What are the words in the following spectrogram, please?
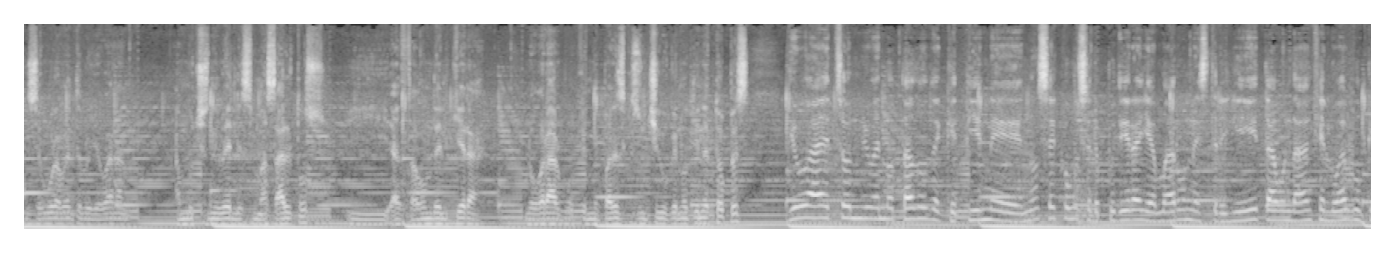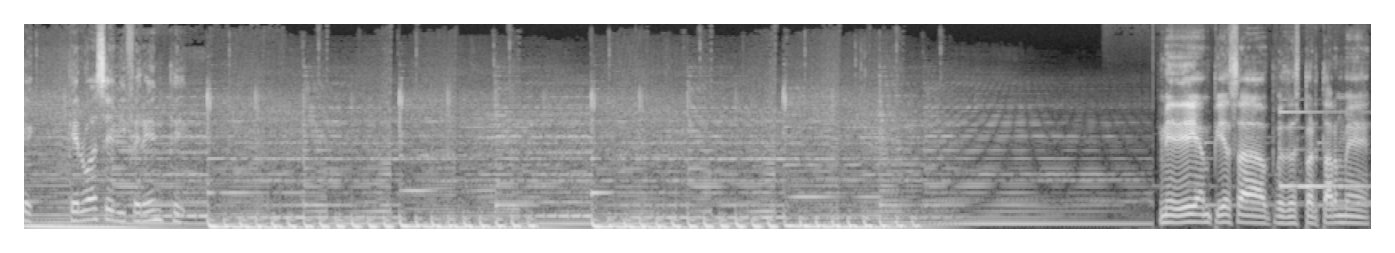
Y seguramente lo llevarán a muchos niveles más altos y hasta donde él quiera lograr, porque me parece que es un chico que no tiene topes. Yo a Edson yo he notado de que tiene, no sé cómo se le pudiera llamar, una estrellita, un ángel o algo que, que lo hace diferente. Mi día empieza pues despertarme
